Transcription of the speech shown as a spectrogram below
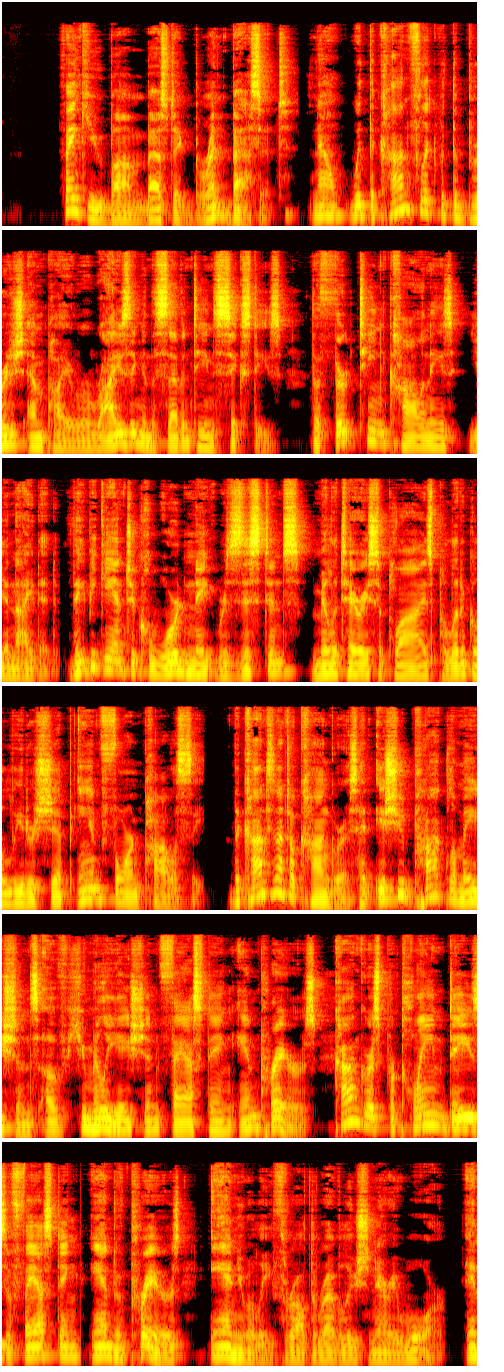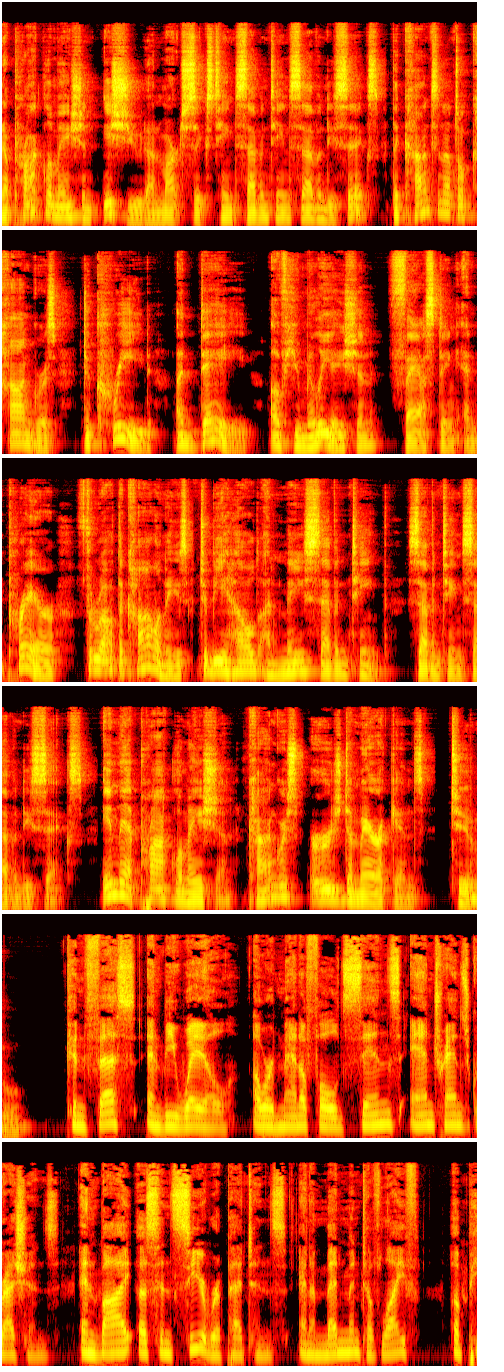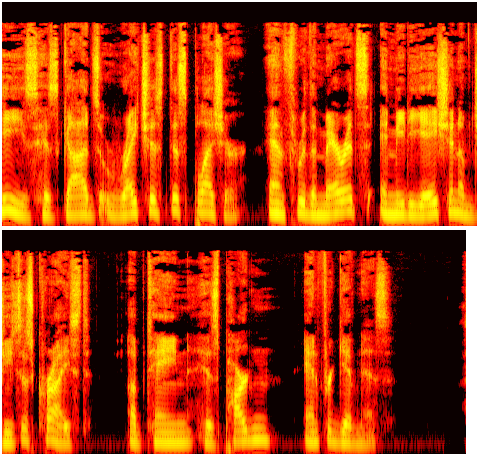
Thank you, bombastic Brent Bassett. Now, with the conflict with the British Empire arising in the 1760s, the 13 colonies united. They began to coordinate resistance, military supplies, political leadership, and foreign policy. The Continental Congress had issued proclamations of humiliation, fasting, and prayers. Congress proclaimed days of fasting and of prayers annually throughout the Revolutionary War. In a proclamation issued on March 16, 1776, the Continental Congress decreed a day of humiliation, fasting, and prayer throughout the colonies to be held on May 17, 1776. In that proclamation, Congress urged Americans to confess and bewail our manifold sins and transgressions, and by a sincere repentance and amendment of life, appease his God's righteous displeasure, and through the merits and mediation of Jesus Christ, obtain his pardon and forgiveness.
